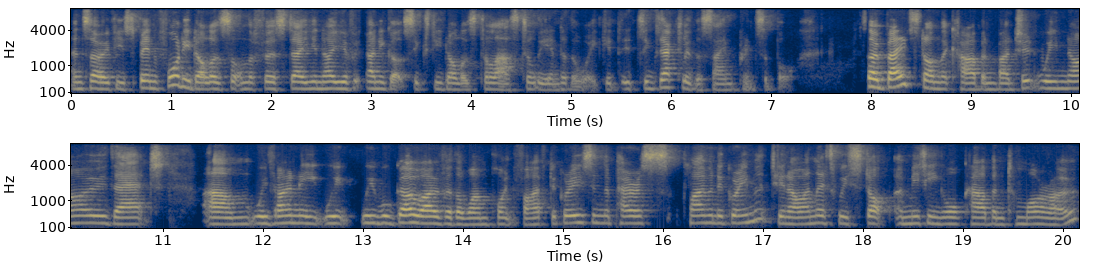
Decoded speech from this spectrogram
And so if you spend $40 on the first day, you know you've only got $60 to last till the end of the week. It, it's exactly the same principle. So based on the carbon budget, we know that um, we've only we we will go over the 1.5 degrees in the Paris Climate Agreement. You know, unless we stop emitting all carbon tomorrow,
